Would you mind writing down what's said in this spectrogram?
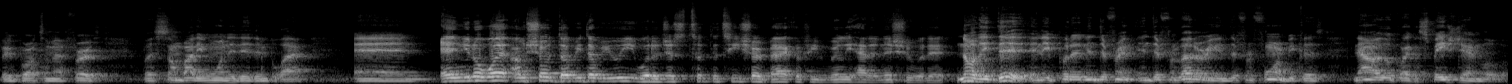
they brought to him at first. But somebody wanted it in black, and And you know what? I'm sure WWE would have just took the T-shirt back if he really had an issue with it. no, they did, and they put it in different in different lettering in different form because now it looked like a Space Jam logo.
